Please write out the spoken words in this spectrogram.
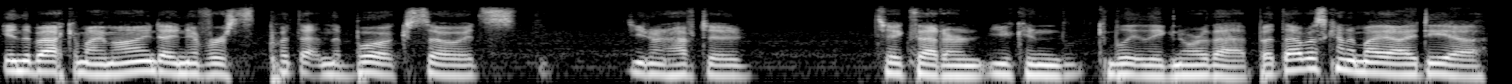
In the back of my mind, I never put that in the book. So it's, you don't have to take that or you can completely ignore that. But that was kind of my idea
